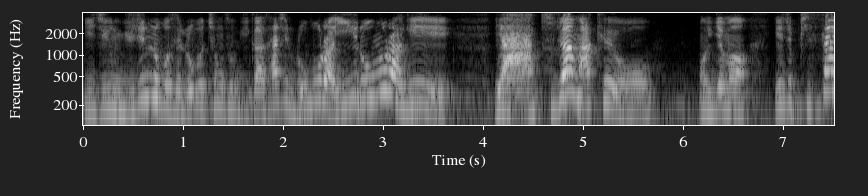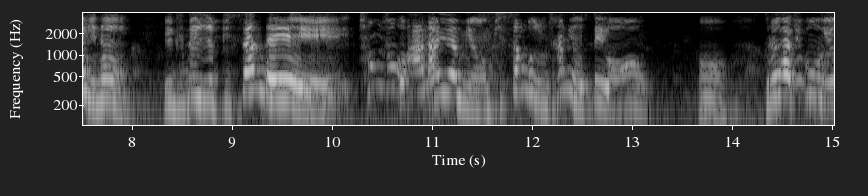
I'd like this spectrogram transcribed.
이 지금 유진 로봇의 로봇 청소기가 사실 로보락 이 로보락이 야 기가 막혀요. 어 이게 뭐 이게 좀 비싸긴 해. 근데 이제 비싼데 청소 안 하려면 비싼 거 좀 사면 어때요? 어 그래가지고 야,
